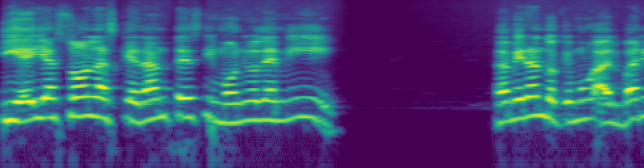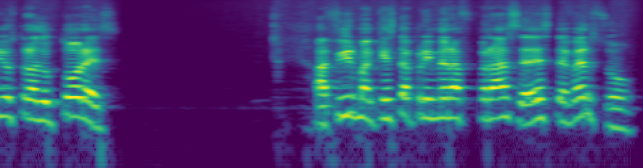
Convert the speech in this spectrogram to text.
y ellas son las que dan testimonio de mí. Está mirando que varios traductores afirman que esta primera frase de este verso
